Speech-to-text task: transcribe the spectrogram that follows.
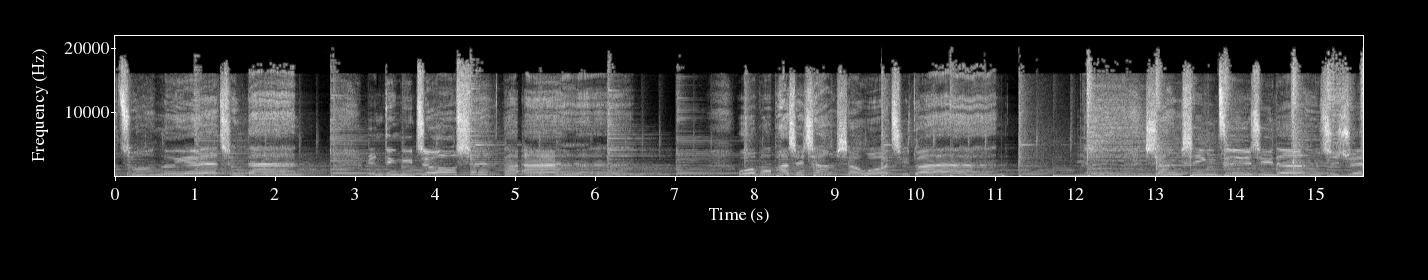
我错了也承担，认定你就是答案。我不怕谁嘲笑我极端，相信自己的直觉，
